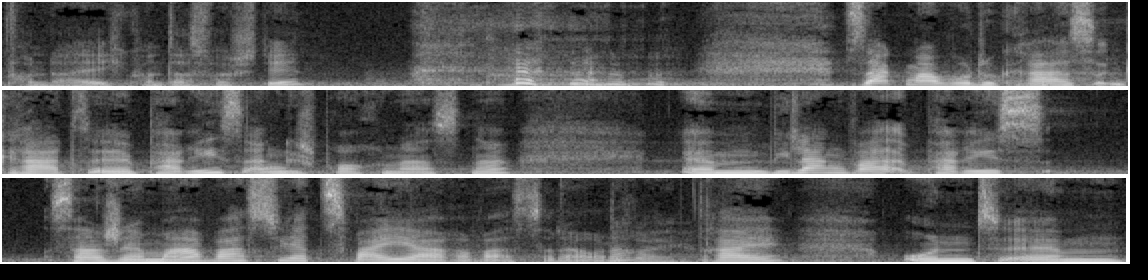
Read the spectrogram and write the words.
von daher, ich konnte das verstehen. Sag mal, wo du gerade äh, Paris angesprochen hast. Ne? Ähm, wie lange war Paris Saint-Germain warst du ja, zwei Jahre warst du da, oder? Drei. Drei. Und ähm,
